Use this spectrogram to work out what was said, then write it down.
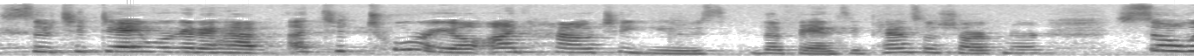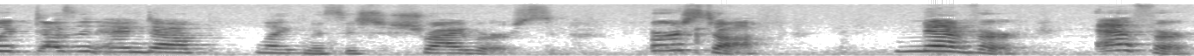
So today we're going to have a tutorial on how to use the fancy pencil sharpener so it doesn't end up like Mrs. Schreiber's. First off, never, ever,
